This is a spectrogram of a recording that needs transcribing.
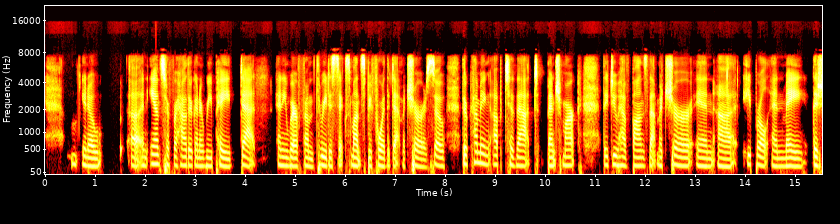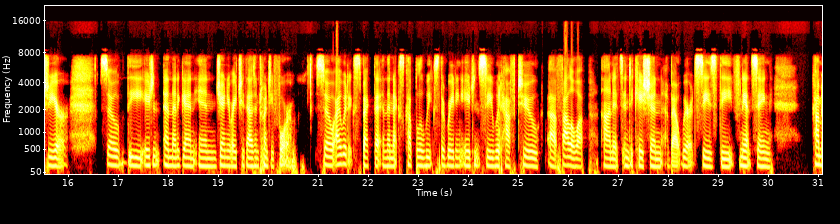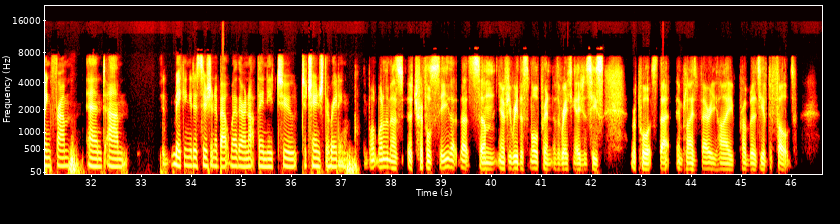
you know, uh, an answer for how they're going to repay debt anywhere from three to six months before the debt matures. So they're coming up to that benchmark. They do have bonds that mature in uh, April and May this year. So the agent, and then again in January 2024. So I would expect that in the next couple of weeks, the rating agency would have to uh, follow up on its indication about where it sees the financing coming from and um, making a decision about whether or not they need to to change the rating. One of them has a triple C. That that's um, you know if you read the small print of the rating agencies reports, that implies very high probability of default.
